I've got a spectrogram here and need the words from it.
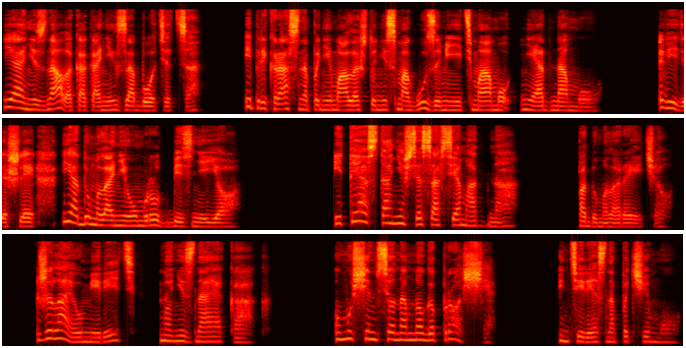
Я не знала, как о них заботиться, и прекрасно понимала, что не смогу заменить маму ни одному. Видишь ли, я думала, они умрут без нее. «И ты останешься совсем одна», — подумала Рэйчел. желая умереть, но не зная как. У мужчин все намного проще. Интересно, почему?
